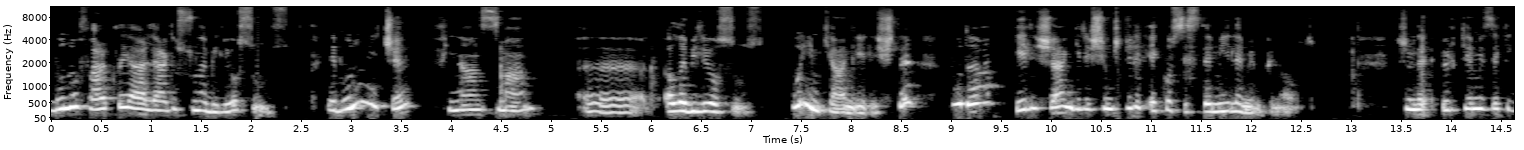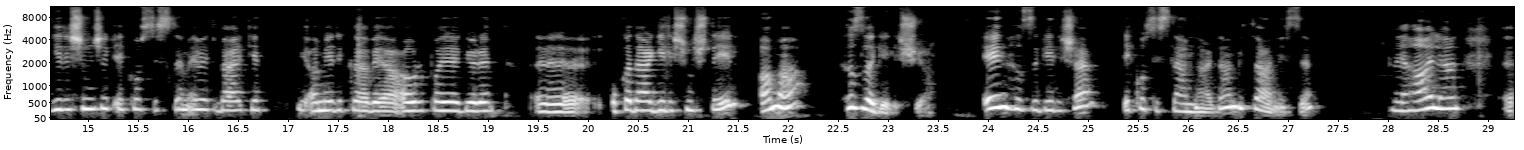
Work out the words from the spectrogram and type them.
bunu farklı yerlerde sunabiliyorsunuz. Ve bunun için finansman e, alabiliyorsunuz. Bu imkan gelişti. Bu da gelişen girişimcilik ekosistemiyle mümkün oldu. Şimdi ülkemizdeki girişimcilik ekosistem evet belki Amerika veya Avrupa'ya göre e, o kadar gelişmiş değil ama hızla gelişiyor. en hızlı gelişen ekosistemlerden bir tanesi. Ve halen e,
